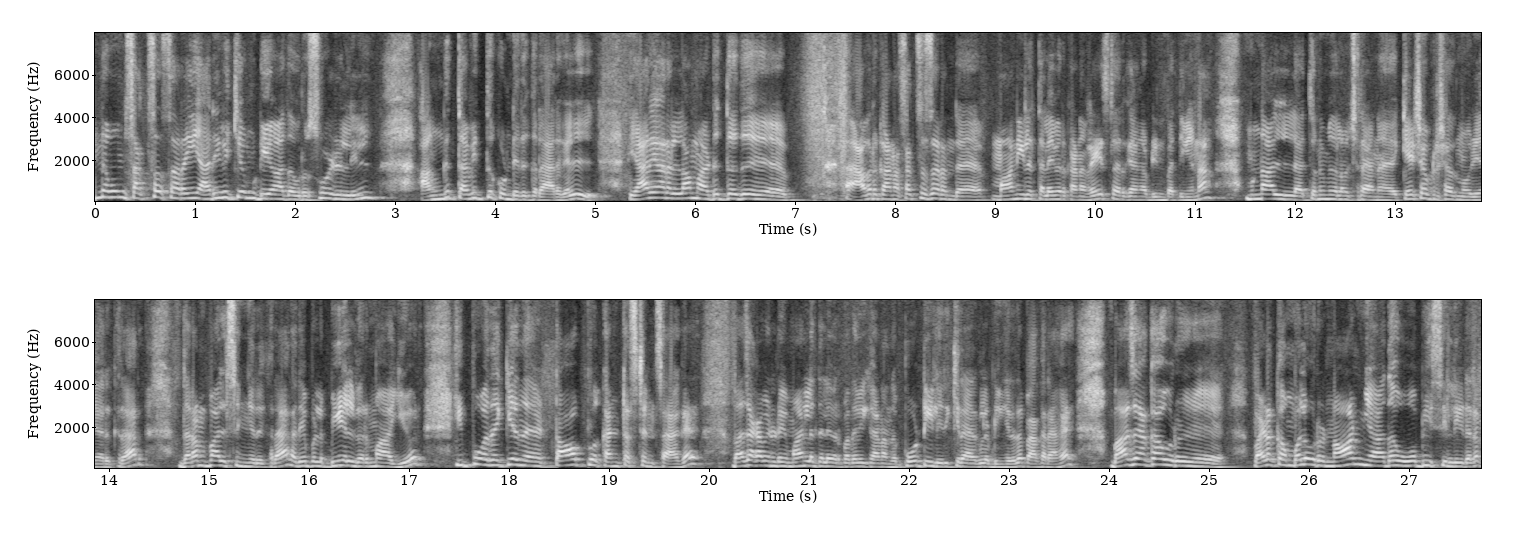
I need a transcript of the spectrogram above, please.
இன்னமும் சக்சஸரை அறிவிக்க முடியாத ஒரு சூழலில் அங்கு தவித்து கொண்டிருக்கிறார்கள். யார் யாரெல்லாம் அடுத்தது அவருக்கான சக்சஸர் அந்த மாநில தலைவருக்கான ரேஸில் இருக்காங்க அப்படின்னு பார்த்தீங்கன்னா முன்னாள் துணை முதலமைச்சரான கேசவ பிரசாத் மௌரியா இருக்கிறார் தரம்பால் சிங் இருக்கிறார் அதே போல் பிஎல் வர்மா ஆகியோர். இப்போதைக்கு அந்த டாப் கண்டஸ்டன்ஸாக பாஜகவினுடைய மாநில தலைவர் பதவிக்கான அந்த போட்டியில் இருக்கிறார்கள் அப்படிங்கிறத பார்க்குறாங்க. பாஜக ஒரு வழக்கம் போல் ஒரு நான் யாதவ் ஓபிசி லீடரை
